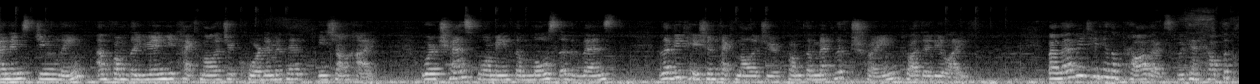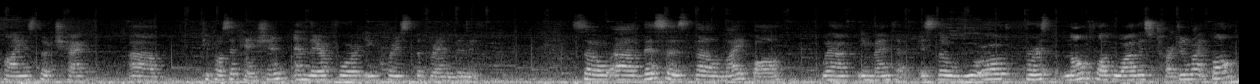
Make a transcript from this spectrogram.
I'm from the Ynyee Technology Core Limited in Shanghai. We're transforming the most advanced levitation technology from the maglev train to our daily life. By levitating the products, we can help the clients to attract uh, people's attention and therefore increase the brand limit. So uh, this is the light bulb we have invented. It's the world's first non-plug wireless charging light bulb.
